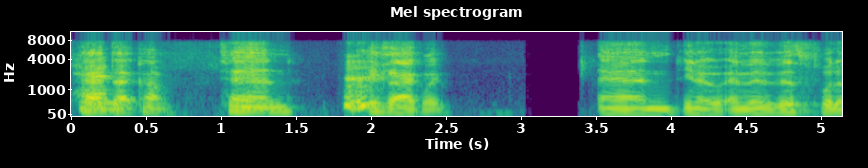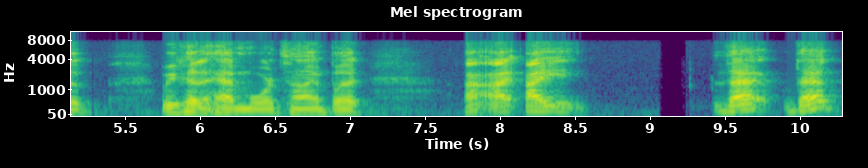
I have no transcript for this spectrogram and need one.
had Ten. that com- ten exactly and you know and then this would have we could have had more time but I I I- that that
